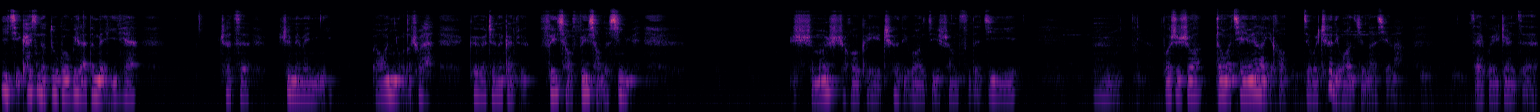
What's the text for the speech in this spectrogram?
一起开心的度过未来的每一天。这次。是妹妹你把我扭了出来，哥哥真的感觉非常非常的幸运。什么时候可以彻底忘记上次的记忆？嗯，博士说等我签约了以后就会彻底忘记那些了。再过一阵子，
